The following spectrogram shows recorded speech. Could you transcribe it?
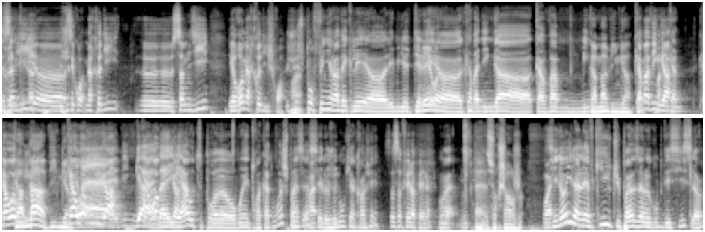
mercredi, euh, je- c'est quoi? Mercredi, euh, samedi et re-mercredi, je crois. Juste pour finir avec les, euh, les milieux de terrain, ouais. euh, Cavaninga, Cavaminga. Kamavinga. Kamavinga. Can- Kawabunga. Kamavinga. Kawabunga. Ouais, Binga. Kawabunga. Bah, il est out pour euh, au moins 3-4 mois, je pense. Hein, ouais. C'est le genou qui a craché. Ça, ça fait la peine. hein. Ouais. Euh, surcharge. Ouais. Sinon, il enlève qui, tu penses, dans le groupe des 6 là?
